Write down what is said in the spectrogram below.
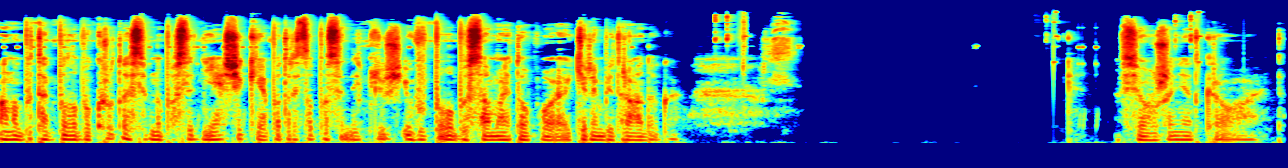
оно бы так было бы круто, если бы на последний ящик я потратил последний ключ и выпало бы самое топовое керамбит радуга. Все уже не открывает.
